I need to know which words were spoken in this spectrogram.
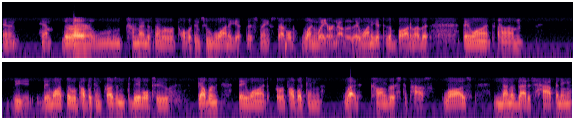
in him. There are a tremendous number of Republicans who want to get this thing settled one way or another. They want to get to the bottom of it. They want um, the they want the Republican president to be able to govern. They want a Republican-led Congress to pass laws. None of that is happening.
